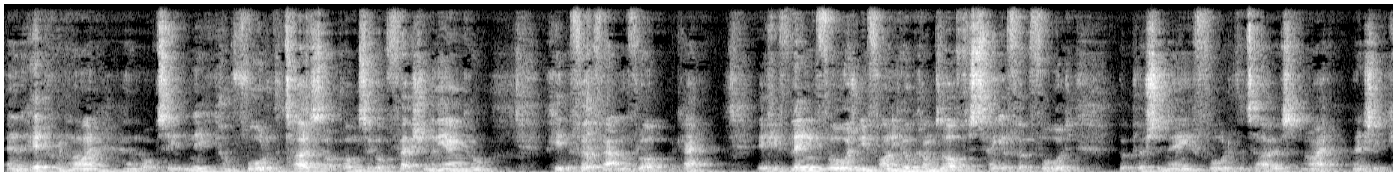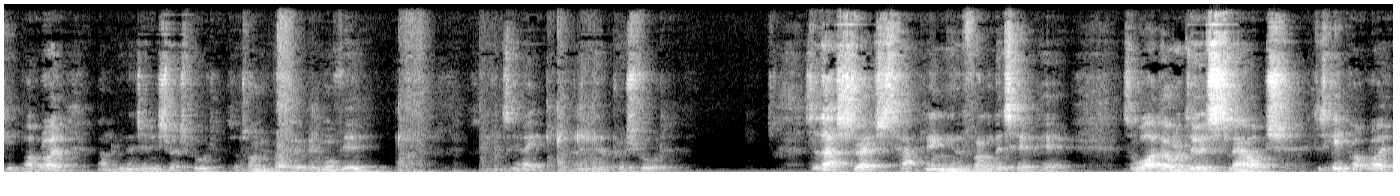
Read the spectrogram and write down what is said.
and the hip are in line, and obviously the knee can come forward with the toes, not a problem, so you've got flexion in the ankle. Keep the foot flat on the floor, okay? If you're leaning forward and you find your heel comes off, just take your foot forward, but push the knee forward with the toes, all right? And actually keep upright, and then gently stretch forward. So I'll try and move back a little bit more for you. See, mate? And then gonna push forward. So that stretch is happening in the front of this hip here. So what I don't want to do is slouch, just keep upright,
